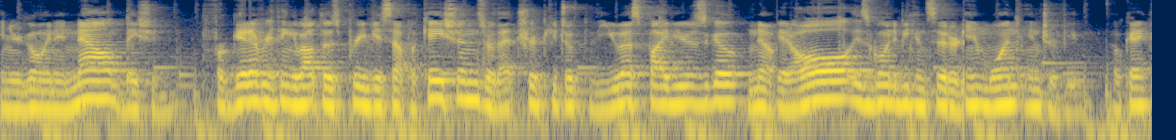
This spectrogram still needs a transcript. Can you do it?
and you're going in now. They should forget everything about those previous applications or that trip you took to the US five years ago. No, it is going to be considered in one interview, okay?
